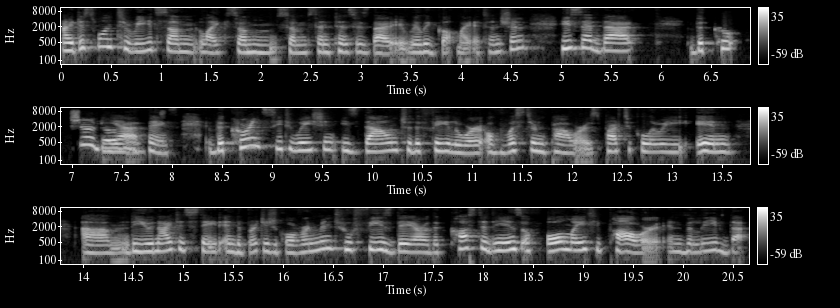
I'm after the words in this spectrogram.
I just want to read some like some some sentences that it really got my attention. He said that the co- Sure. Yeah, thanks. The current situation is down to the failure of Western powers, particularly in um, the United States and the British government, who feels they are the custodians of almighty power and believe that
